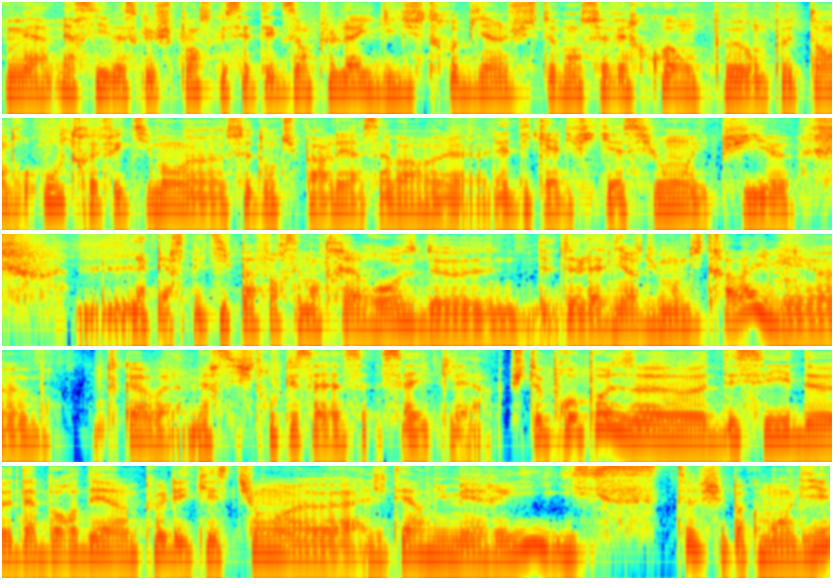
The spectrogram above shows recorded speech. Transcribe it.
Mer- Merci parce que je pense que cet exemple-là, il illustre bien justement ce vers quoi on peut on peut tendre outre effectivement euh, ce dont tu parlais, à savoir euh, la déqualification et puis euh, la perspective pas forcément très rose de de, l'avenir du monde du travail, mais bon, en tout cas voilà, merci. Je trouve que ça ça, ça éclaire. Je te propose d'essayer de- d'aborder un peu les questions alternuméristes, je sais pas comment on dit.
